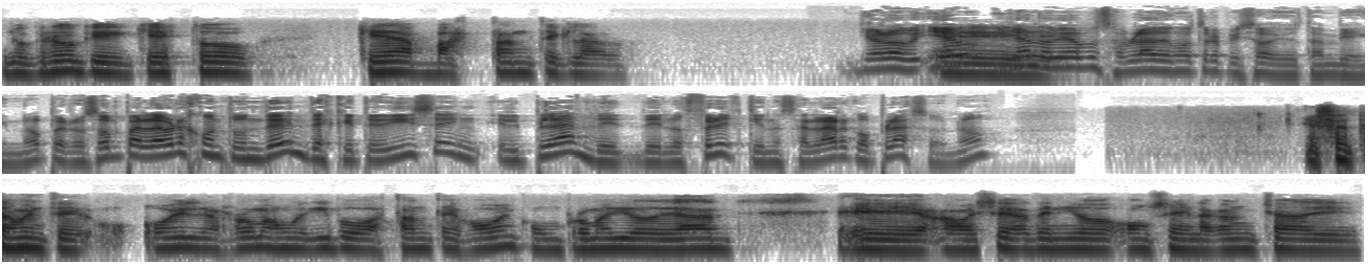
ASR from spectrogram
Yo creo que, esto queda bastante claro. Ya lo, ya, lo, eh, habíamos hablado en otro episodio también, ¿no? Pero son palabras contundentes que te dicen el plan de, de los Friedkins a largo plazo, ¿no? Exactamente. Hoy la Roma es un equipo bastante joven, con un promedio de edad, eh, a veces ha tenido 11 en la cancha de,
